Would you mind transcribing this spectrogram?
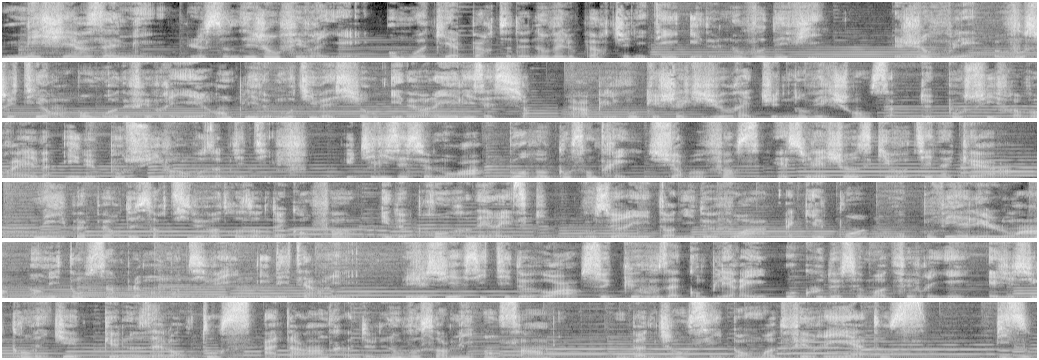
Mes chers amis, nous sommes déjà en février, au mois qui apporte de nouvelles opportunités et de nouveaux défis. Je voulais vous souhaiter un bon mois de février rempli de motivation et de réalisation. Rappelez-vous que chaque jour est une nouvelle chance de poursuivre vos rêves et de poursuivre vos objectifs. Utilisez ce mois pour vous concentrer sur vos forces et sur les choses qui vous tiennent à cœur. N'ayez pas peur de sortir de votre zone de confort et de prendre des risques. Vous serez étonné de voir à quel point vous pouvez aller loin en étant simplement motivé et déterminé. Je suis excité de voir ce que vous accomplirez au cours de ce mois de février et je suis convaincu que nous allons tous atteindre de nouveaux sommets ensemble. Bonne chance et bon mois de février à tous. Bisous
